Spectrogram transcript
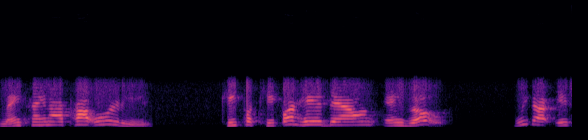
maintain our priorities keep our keep our head down and go. We got ish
